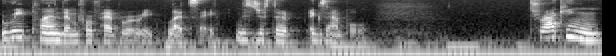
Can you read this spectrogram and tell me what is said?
replan them for February, let's say. This is just an example. Tracking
